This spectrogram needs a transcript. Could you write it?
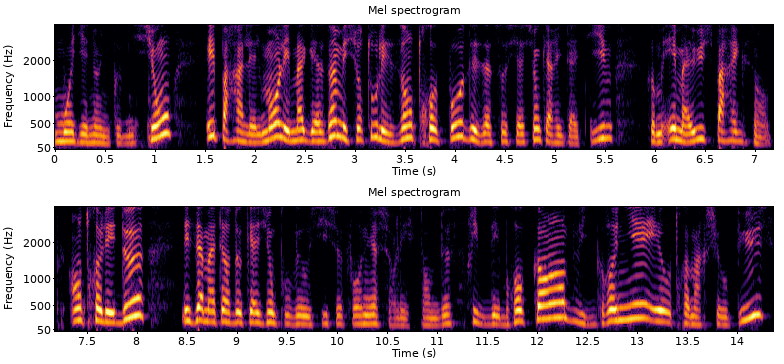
moyennant une commission, et parallèlement les magasins, mais surtout les entrepôts des associations caritatives, comme Emmaüs par exemple. Entre les deux, les amateurs d'occasion pouvaient aussi se fournir sur les stands de fripes des brocantes, vide-greniers et autres marchés aux puces.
